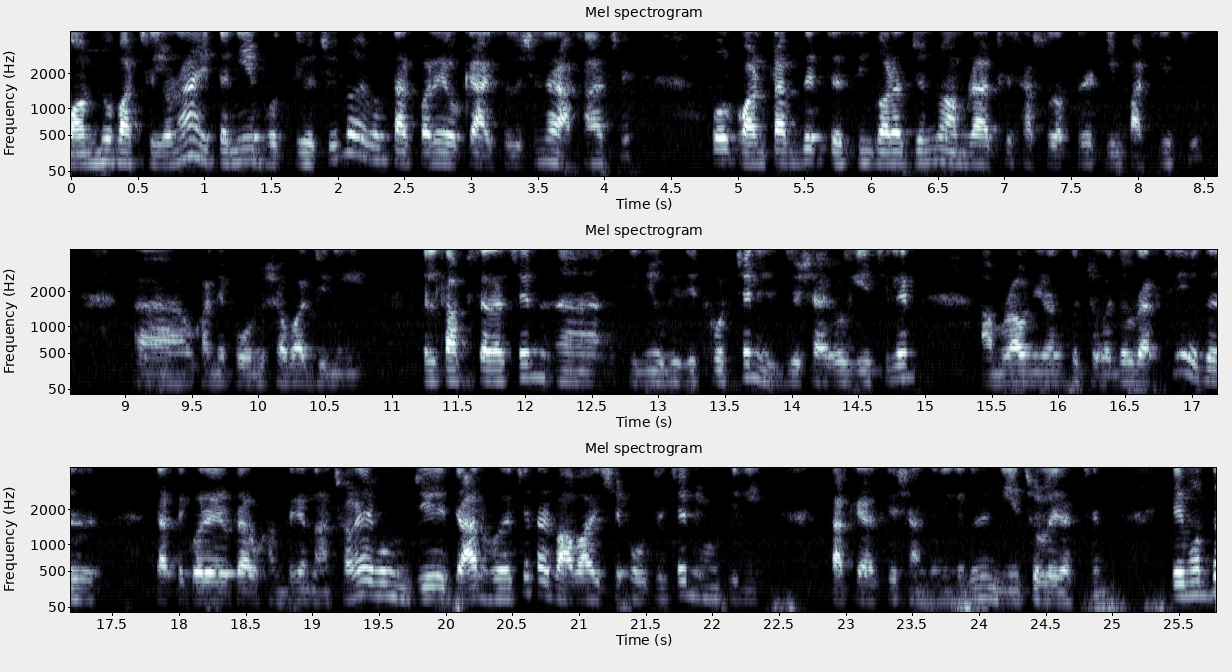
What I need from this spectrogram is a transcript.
গন্ধ পাচ্ছিল না। এটা নিয়ে ভর্তি হয়েছিল এবং তারপরে ওকে আইসোলেশনে রাখা আছে। ওর কন্ট্যাক্টদের ট্রেসিং করার জন্য আমরা আজকে স্বাস্থ্য দপ্তরের টিম পাঠিয়েছি। ওখানে পৌরসভার যিনি হেলথ অফিসার আছেন তিনিও ভিজিট করছেন, এসডিও সাহেবও গিয়েছিলেন। আমরাও নিরন্তর যোগাযোগ রাখছি, ওদের যাতে করে ওটা ওখান থেকে না ছড়ায় এবং যে যার হয়েছে তার বাবা এসে পৌঁছেছেন এবং তিনি তাকে আজকে শান্তিনিকেতনে নিয়ে চলে যাচ্ছেন। এর মধ্যে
